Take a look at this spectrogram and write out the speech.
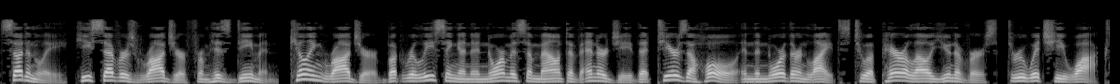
Suddenly, he severs Roger from his demon, killing Roger but releasing an enormous amount of energy that tears a hole in the northern lights to a parallel universe, through which he walks.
